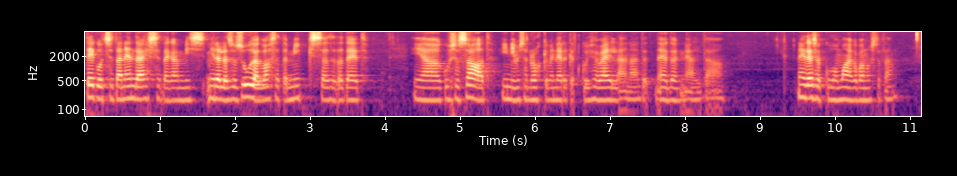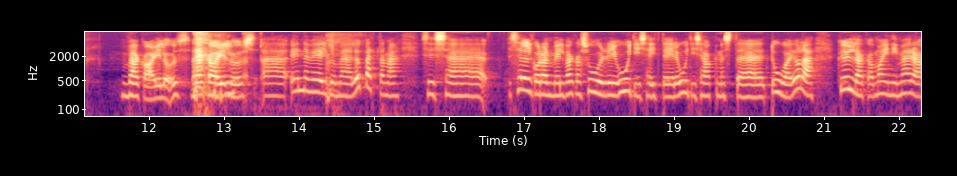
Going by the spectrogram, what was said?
tegutseda nende asjadega, mis, millele sa suudad vastata, miks sa seda teed ja kus sa saad inimesel rohkem energiat, kui sa välja annad, et need on nii-öelda need asjad, kuhu on aega panustada väga ilus, väga ilus äh,. enne veel, kui me lõpetame, siis äh, sellel korral meil väga suuri uudiseid teile uudiseaknast äh, tuua ei ole, küll aga mainime ära,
